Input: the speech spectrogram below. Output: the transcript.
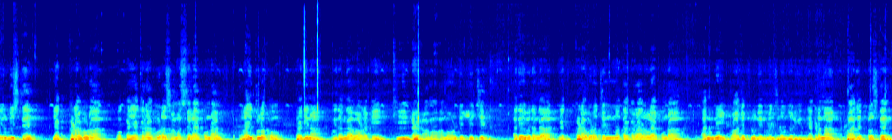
నిర్మిస్తే ఎక్కడా కూడా ఒక్క ఎకరాకు కూడా సమస్య లేకుండా రైతులకు తగిన విధంగా వాళ్ళకి ఈ అమౌ- అమౌంట్ ఇప్పించి అదేవిధంగా ఎక్కడా కూడా చిన్న తకరారు లేకుండా అన్ని ప్రాజెక్టులు నిర్మించడం జరిగింది. ఎక్కడన్నా ప్రాజెక్ట్ వస్తే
